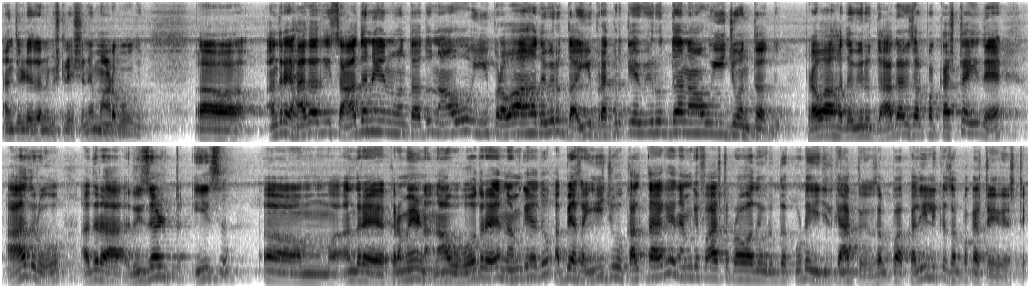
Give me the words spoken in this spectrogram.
ಅಂತೇಳಿ ಅದನ್ನು ವಿಶ್ಲೇಷಣೆ ಮಾಡಬಹುದು. ಅಂದರೆ ಹಾಗಾಗಿ ಸಾಧನೆ ಎನ್ನುವಂಥದ್ದು ನಾವು ಈ ಪ್ರವಾಹದ ವಿರುದ್ಧ, ಈ ಪ್ರಕೃತಿಯ ವಿರುದ್ಧ ನಾವು ಈಜುವಂಥದ್ದು, ಪ್ರವಾಹದ ವಿರುದ್ಧ. ಹಾಗಾಗಿ ಸ್ವಲ್ಪ ಕಷ್ಟ ಇದೆ. ಆದರೂ ಅದರ ರಿಸಲ್ಟ್ ಈಸ್ ಅಂದರೆ ಕ್ರಮೇಣ ನಾವು ಹೋದರೆ ನಮಗೆ ಅದು ಅಭ್ಯಾಸ. ಈಜು ಕಲ್ತಾಗೆ ನಮಗೆ ಫಾಸ್ಟ್ ಪ್ರವಾಹದ ವಿರುದ್ಧ ಕೂಡ ಈಜಲಿಕ್ಕೆ ಆಗ್ತದೆ. ಸ್ವಲ್ಪ ಕಲೀಲಿಕ್ಕೆ ಸ್ವಲ್ಪ ಕಷ್ಟ ಇದೆ ಅಷ್ಟೇ.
